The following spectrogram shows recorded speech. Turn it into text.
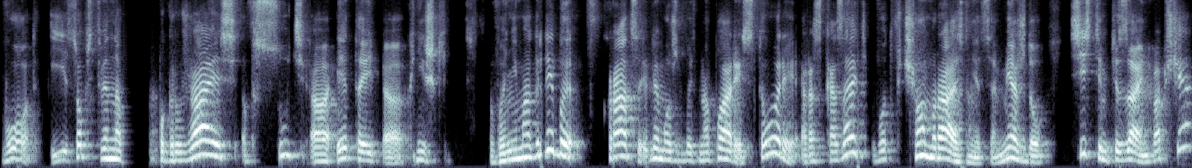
Вот. И, собственно, погружаясь в суть а, этой а, книжки, вы не могли бы вкратце или, может быть, на паре историй рассказать, вот в чем разница между System Design вообще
